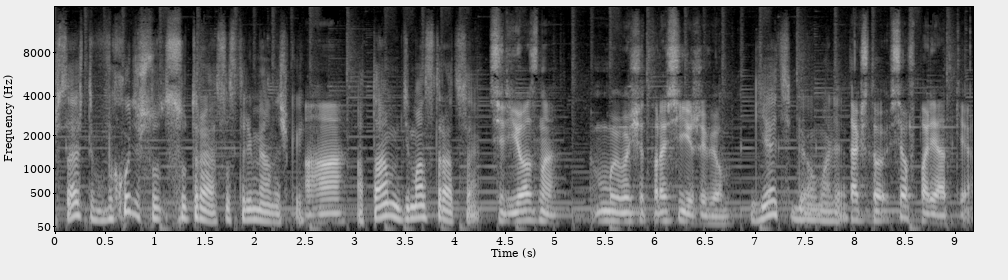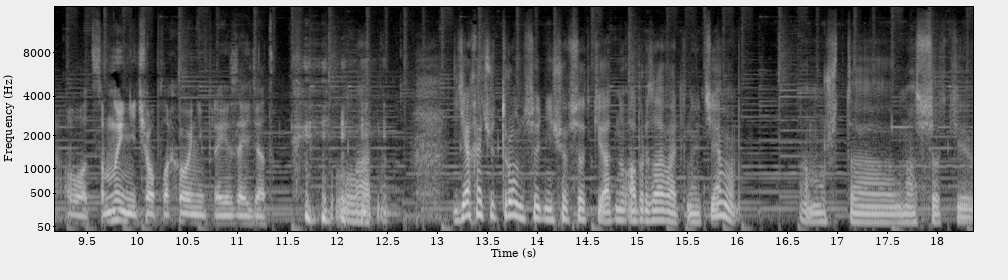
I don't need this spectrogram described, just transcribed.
Представляешь, ты выходишь с утра со стремяночкой, ага. а там демонстрация. Серьезно? Мы вообще в России живем. Я тебя умоляю. Так что все в порядке. Вот, со мной ничего плохого не произойдет. Ладно. Я хочу тронуть сегодня еще все-таки одну образовательную тему потому что у нас все-таки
